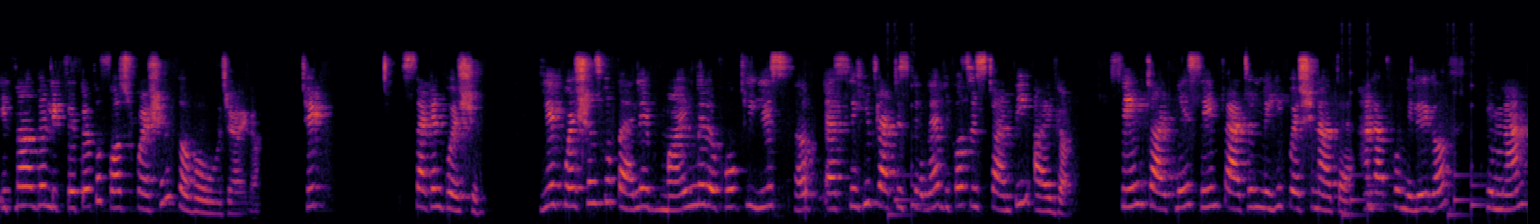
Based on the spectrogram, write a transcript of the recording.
इतना अगर लिख देते हो तो फ़र्स्ट क्वेश्चन कवर हो जाएगा। ठीक? सेकंड क्वेश्चन ये क्वेश्चंस को पहले माइंड में रखो कि ये सब ऐसे ही प्रैक्टिस करना है बिकॉज़ इस टाइम भी आएगा। सेम टाइप में सेम पैटर्न में ही क्वेश्चन आता है। एंड आपको मिलेगा कि मैम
